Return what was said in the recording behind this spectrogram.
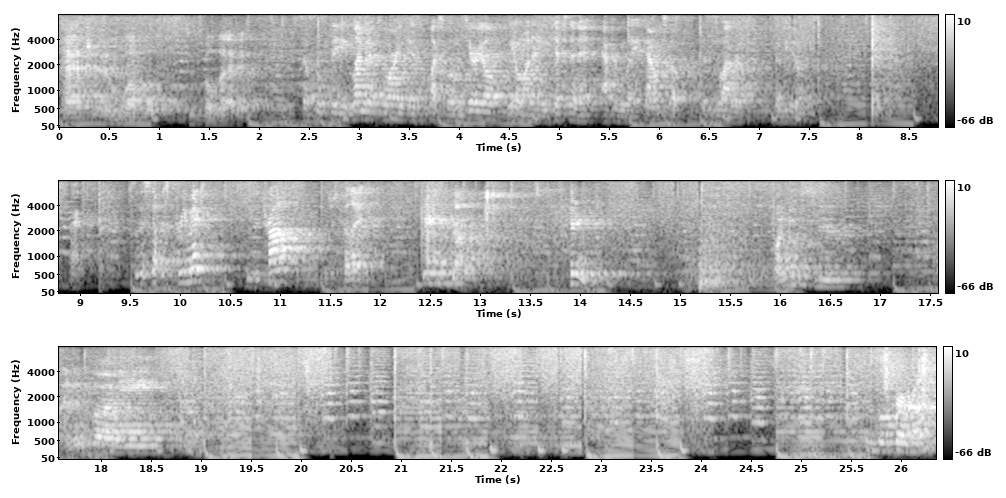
patch and level to fill that in. So since the laminate flooring is a flexible material, we don't want any dips in it after we lay it down, so this is why we're gonna be doing this. All right, so this stuff is pre-mixed. Use a trowel, and just fill it in. Pink Pink. Honey's here. Honey bunny. go for a run?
